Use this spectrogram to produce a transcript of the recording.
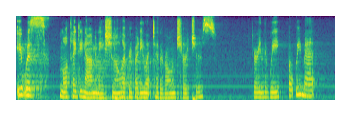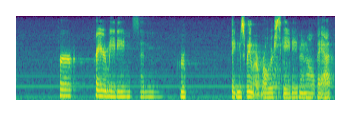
It was multi denominational, everybody went to their own churches during the week, but we met for prayer meetings and group things. We went roller skating and all that.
